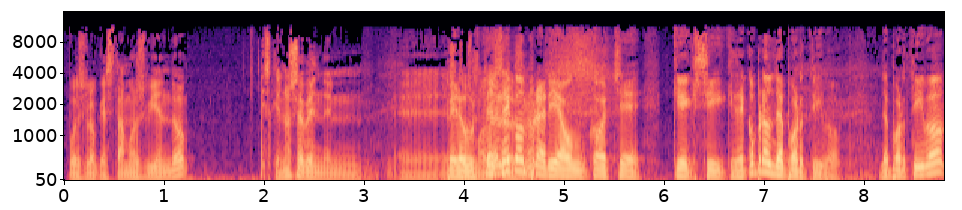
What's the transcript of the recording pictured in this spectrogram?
pues lo que estamos viendo es que no se venden. eh, Pero estos usted se compraría un coche que si que se compra un deportivo. Deportivo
